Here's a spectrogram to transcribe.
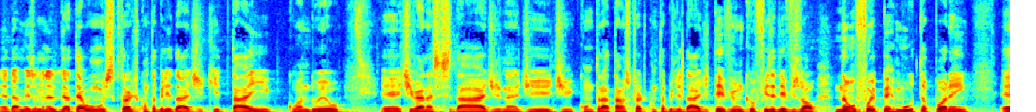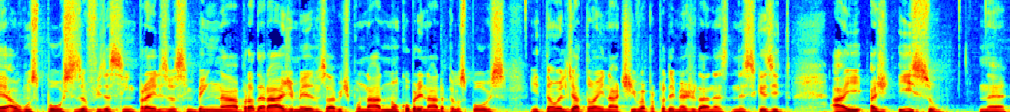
É, da mesma uhum. maneira, tem até um escritório de contabilidade que está aí quando eu é, tiver necessidade né, de, de contratar um escritório de contabilidade. Teve um que eu fiz a visual, não foi permuta, porém, é, alguns posts eu fiz assim para eles, assim, bem na broderagem mesmo, sabe? Tipo, nada, não cobrei nada pelos posts, então eles já estão aí na ativa para poder me ajudar nesse, nesse quesito. Aí, isso né,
